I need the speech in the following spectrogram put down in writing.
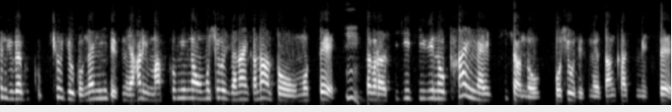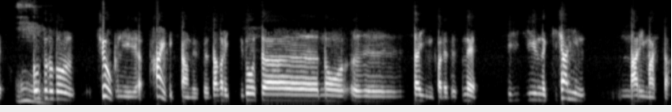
1995年にですね、やはりマスコミが面白いんじゃないかなと思って、うん、だから CCTV の海外記者の募集をですね、参加しまして、そうすると、中国に帰ってきたんです。だから自動車の、えー、社員からですね、CCTV の記者になりました。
